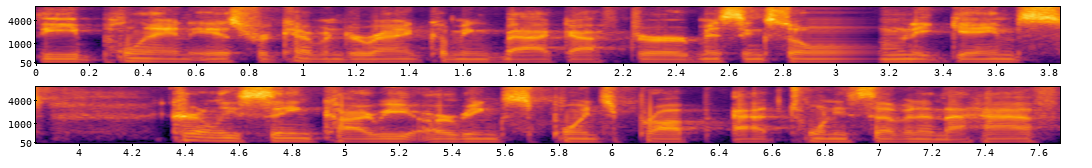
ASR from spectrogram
the plan is for Kevin Durant coming back after missing so many games currently seeing Kyrie Irving's points prop at 27 and a half.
